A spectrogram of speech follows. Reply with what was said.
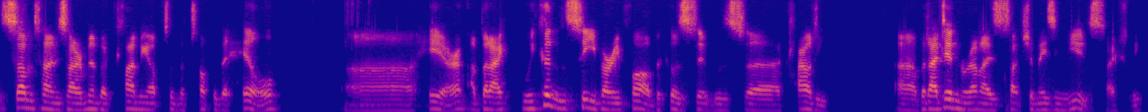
sometimes I remember climbing up to the top of the hill uh, here, but I we couldn't see very far because it was cloudy. But I didn't realize such amazing views actually.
